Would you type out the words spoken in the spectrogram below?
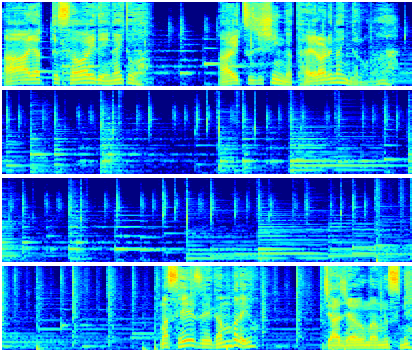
ああやって騒いでいないとあいつ自身が耐えられないんだろうな。まあせいぜい頑張れよ。じゃじゃ馬娘。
